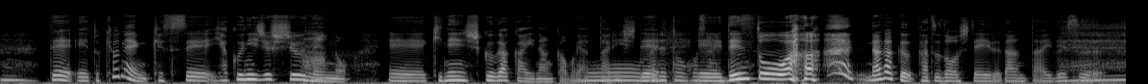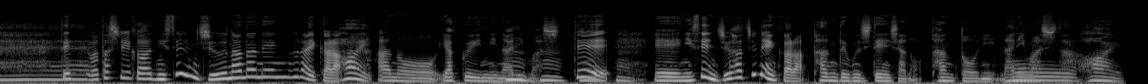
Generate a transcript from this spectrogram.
うん、で、えーと、去年結成120周年のえー、記念祝賀会なんかもやったりして、えー、伝統は 長く活動している団体です。で私が2017年ぐらいから、はい、あの役員になりまして、え2018年からタンデム自転車の担当になりました。はい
